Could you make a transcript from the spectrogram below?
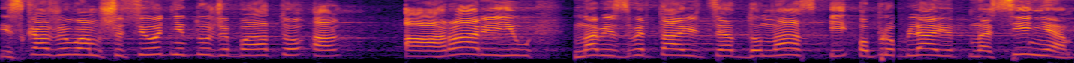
І скажу вам, що сьогодні дуже багато а- аграріїв навіть звертаються до нас і обробляють насіння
